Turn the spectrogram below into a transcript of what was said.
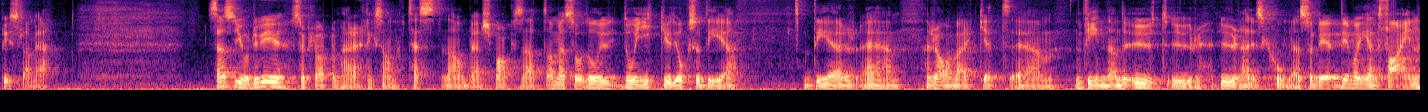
pyssla med. Sen så gjorde vi ju såklart de här liksom, testerna och benchmarken så att ja, men så, då, då gick ju också det, det eh, ramverket eh, vinnande ut ur, ur den här diskussionen så det, det var helt fine.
